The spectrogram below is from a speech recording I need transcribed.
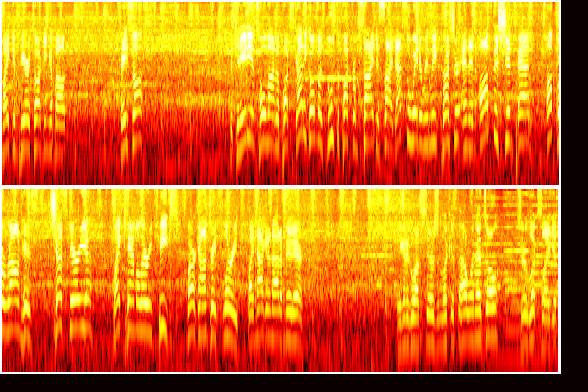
Mike and Pierre talking about face-offs. The Canadiens hold on to the puck. Scotty Gomez moves the puck from side to side. That's the way to relieve pressure. And then off the shin pad, up around his chest area, Mike Cammalleri beats Marc-Andre Fleury by knocking it out of midair. They're going to go upstairs and look at that one, Edzo? Sure looks like it.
